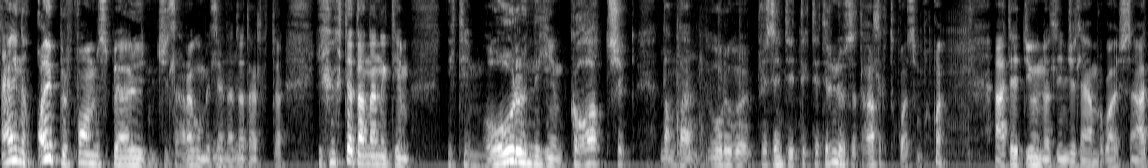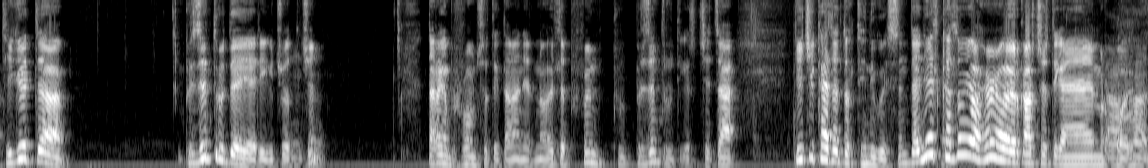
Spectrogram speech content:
яг нэг гоё перформанс би ойр хэдэн жил хараагүй мэлээ надад таалагддаг. Ихэнхдээ дандаа нэг тийм нэг тийм өөрөө нэг юм god шиг дандаа өөрийгөө презент хийдэг тэр нь юусаа таалагдахгүй байсан байхгүй. А тэгэд юу нь бол энэ жил амар гоё байсан. А тэгээд презентерүүдээ ярих гэж бодож байна. Дараагийн перформансуудыг дараа нь ярина. Хоёлаа презентерүүдийг ярьчих. За DJ Khaled бол тэнэг байсан. Daniel Kaluuya 22 гарч ирдэг амар гоё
